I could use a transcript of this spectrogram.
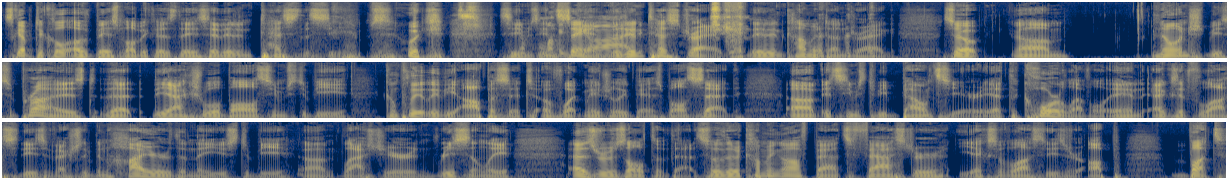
skeptical of baseball because they say they didn't test the seams, which seems Oh insane. God. They didn't test drag. they didn't comment on drag. So um, no one should be surprised that the actual ball seems to be completely the opposite of what Major League Baseball said. Um, it seems to be bouncier at the core level, and exit velocities have actually been higher than they used to be um, last year and recently as a result of that. So they're coming off bats faster, the exit velocities are up, but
